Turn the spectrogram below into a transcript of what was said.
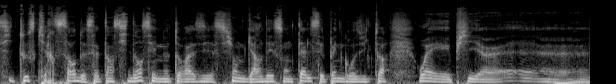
Si tout ce qui ressort de cet incident, c'est une autorisation de garder son tel, c'est pas une grosse victoire. Ouais, et puis. euh, euh,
